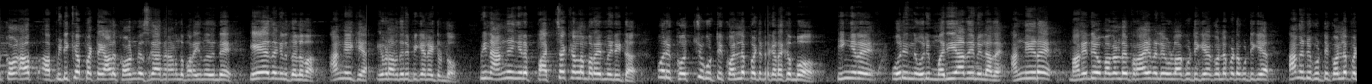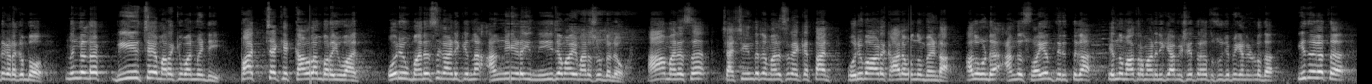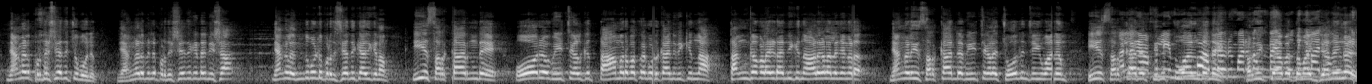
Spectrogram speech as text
പിടിക്കപ്പെട്ട ആൾ കോൺഗ്രസ്സുകാരനാണെന്ന് പറയുന്നതിന്റെ ഏതെങ്കിലും തെളിവ് അങ്ങേക്ക് ഇവിടെ അവതരിപ്പിക്കാനായിട്ടുണ്ടോ? പിന്നെ അങ്ങ് ഇങ്ങനെ പച്ചക്കള്ളം പറയാൻ വേണ്ടിയിട്ട് ഒരു കൊച്ചുകുട്ടി കൊല്ലപ്പെട്ടിട്ട് കിടക്കുമ്പോൾ ഇങ്ങനെ ഒരു ഒരു മര്യാദയുമില്ലാതെ അങ്ങയുടെ മകന്റെയോ മകളുടെ പ്രായമല്ലേ ഉള്ള കുട്ടിക്ക് കൊല്ലപ്പെട്ട കുട്ടിക്ക്? അങ്ങനെ കുട്ടി കൊല്ലപ്പെട്ട് കിടക്കുമ്പോൾ നിങ്ങളുടെ വീഴ്ചയെ മറയ്ക്കുവാൻ വേണ്ടി പച്ചയ്ക്ക് കള്ളം പറയുവാൻ ഒരു മനസ്സ് കാണിക്കുന്ന അങ്ങയുടെ ഈ നീചമായ മനസ്സുണ്ടല്ലോ. ആ മനസ്സ് ശശീന്ദ്രന്റെ മനസ്സിലേക്ക് എത്താൻ ഒരുപാട് കാലമൊന്നും വേണ്ട. അതുകൊണ്ട് അങ്ങ് സ്വയം തിരുത്തുക എന്ന് മാത്രമാണ് എനിക്ക് ആ വിഷയത്തിനകത്ത് സൂചിപ്പിക്കാനുള്ളത്. ഇതിനകത്ത് ഞങ്ങൾ പ്രതിഷേധിച്ചു പോലും. ഞങ്ങൾ പിന്നെ പ്രതിഷേധിക്കേണ്ട നിഷ ഞങ്ങൾ എന്തുകൊണ്ട് പ്രതിഷേധിക്കാതിരിക്കണം? ഈ സർക്കാരിന്റെ ഓരോ വീഴ്ചകൾക്ക് താമരപത്രം കൊടുക്കാനിരിക്കുന്ന തങ്കവളയിടാനിരിക്കുന്ന ആളുകളല്ല ഞങ്ങൾ ഞങ്ങൾ ഈ സർക്കാരിന്റെ വീഴ്ചകളെ ചോദ്യം ചെയ്യുവാനും ഈ സർക്കാരെ രാഹുൽ, ഈ തിരുത്തുവാനും തന്നെ പ്രതിജ്ഞാബദ്ധമായി ജനങ്ങൾ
